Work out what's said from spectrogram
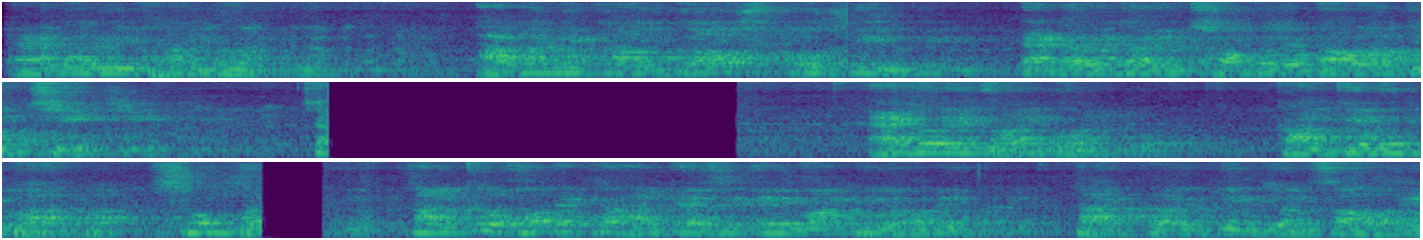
এগারোই আগামীকাল দশ পঁচিশ এগারো তারিখ সকলে দাওয়াত দিচ্ছি। এগারোই ফাল্গুন কালকে রোববার সোমবার। কালকেও হবে, একটা হালকা সিকের মাহফিল হবে। তারপরে দিন জলসা হবে।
